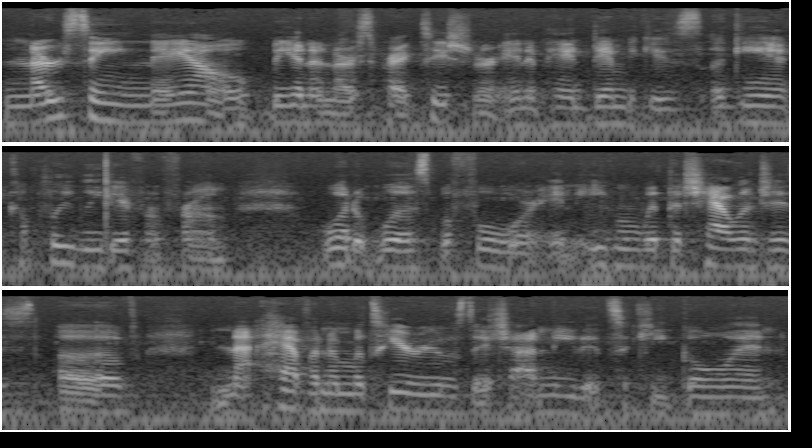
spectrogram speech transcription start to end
nursing now, being a nurse practitioner in a pandemic is again completely different from what it was before. And even with the challenges of not having the materials that y'all needed to keep going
